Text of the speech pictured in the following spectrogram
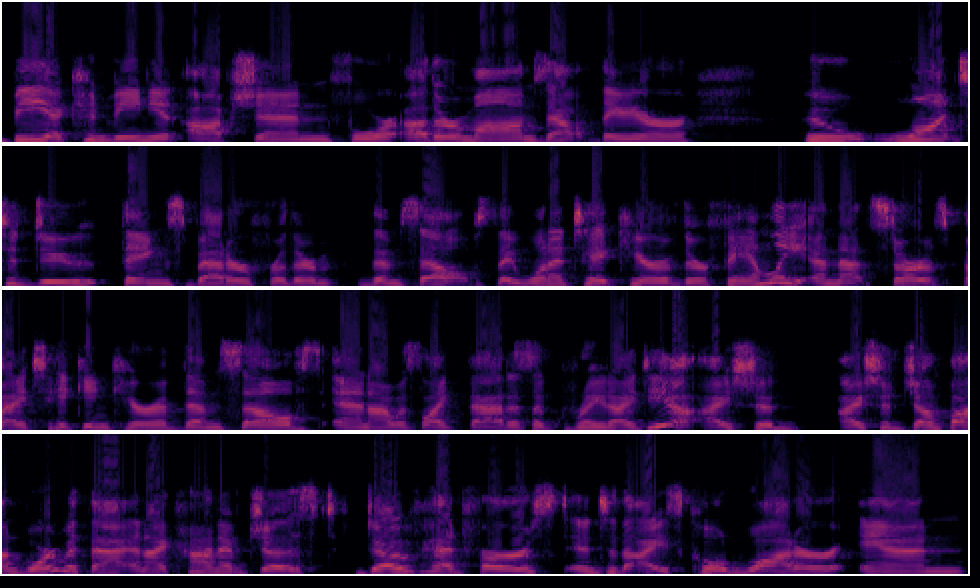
be a convenient option for other moms out there who want to do things better for their themselves. They want to take care of their family and that starts by taking care of themselves and I was like that is a great idea. I should I should jump on board with that and I kind of just dove headfirst into the ice cold water and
